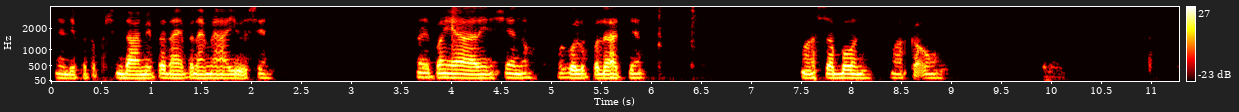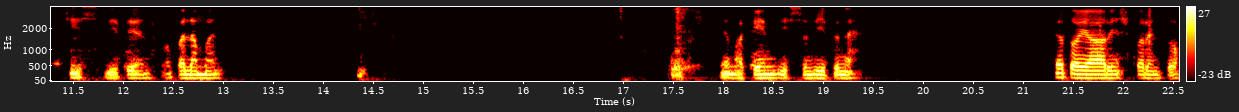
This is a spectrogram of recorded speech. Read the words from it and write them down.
Hindi pa tapos yung dami pa, dami pa namin ayusin. Ano pangyayari siya, no? Magulo pa lahat yan. Mga sabon, mga kaong. Cheese, dito yan. Mga palaman. Yan, mga candies, nandito na. Ito, i-arrange pa rin to.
